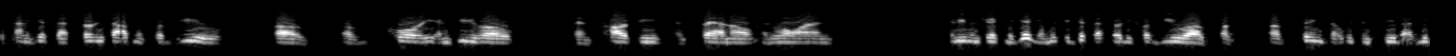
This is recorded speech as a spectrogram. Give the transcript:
to kind of get that thirty thousand foot view of of Corey and Devo and Carpy and Spano and Lauren and even Jake McGigan. We could get that thirty foot view of, of of things that we can see that we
